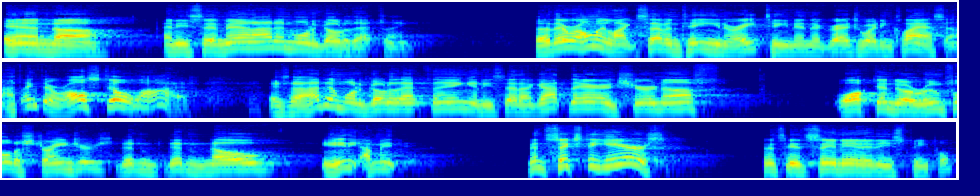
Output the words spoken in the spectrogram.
And, uh, and he said, Man, I didn't want to go to that thing. So there were only like 17 or 18 in their graduating class, and I think they were all still alive. He said, I didn't want to go to that thing. And he said, I got there, and sure enough, walked into a room full of strangers, didn't, didn't know any. I mean, been 60 years since he had seen any of these people.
